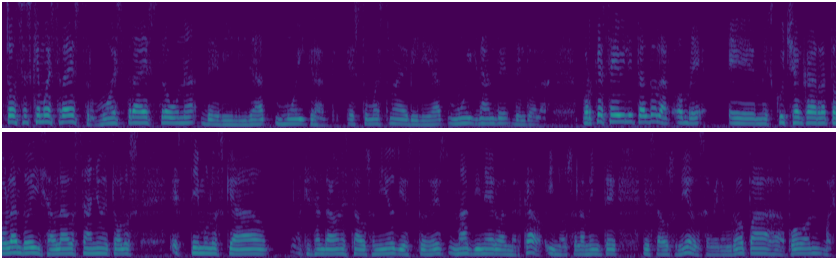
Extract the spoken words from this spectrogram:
Entonces, ¿qué muestra esto? Muestra esto una debilidad muy grande. Esto muestra una debilidad muy grande del dólar. ¿Por qué se debilita el dólar? Hombre, eh, me escuchan cada rato hablando y se ha hablado este año de todos los estímulos que, ha que se han dado en Estados Unidos y esto es más dinero al mercado. Y no solamente Estados Unidos, también Europa, Japón, bueno.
